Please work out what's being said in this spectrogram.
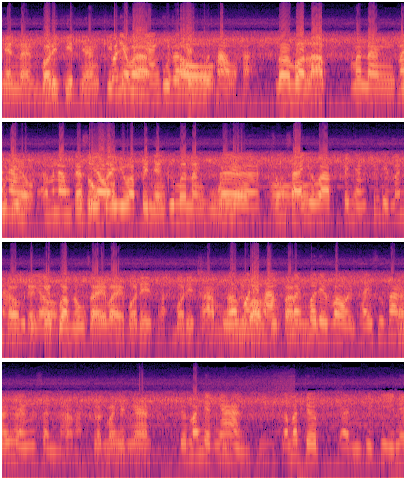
เห็นนั่นบ่ได้คิดหยังคิดบ่ได้แค่คิดว่าหยังคิผู้ดว่าเฒ่าเป็นผู้เฒ่าค่ะ นอนบ่หลับมานั่งมาผู้นั่งเดียวเออมานั่งแต่ผู้สงเดียว สัยอยู่ว่าเป็นหยังคือมานั่งผู้เอเดียวอสงสัยอยู่ว่าเป็นหยังคือเด็กมานั่งเราผู้ก็เดียวเก็บความสงสัยไว้บ่ได้ถบ่ได้ถามหมู่เออหรือบ่ได้เว้าถามสู่ฟังบ่บ่ได้เว้าให้ไผสู่ฟังหรือหยังสั่นครันะบคะจนมาเห็นงาน จนมาเฮ็ดงาน อืมแล้วมาเจออันพี่ๆใน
